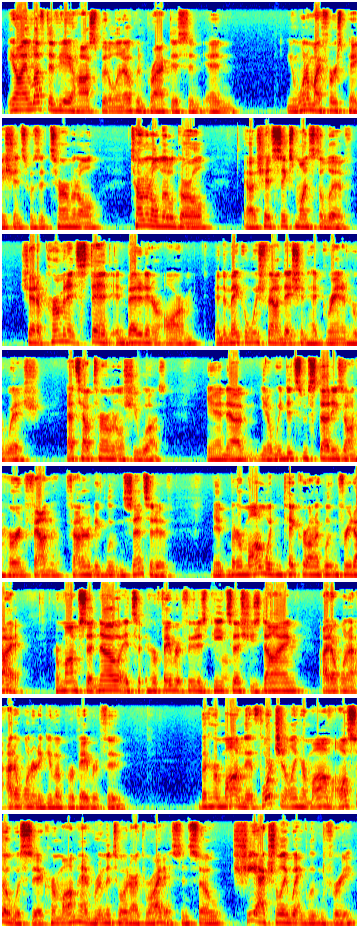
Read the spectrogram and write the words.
you know, I left the VA hospital in open practice, and and you know, one of my first patients was a terminal terminal little girl. Uh, she had six months to live. She had a permanent stent embedded in her arm, and the Make a Wish Foundation had granted her wish. That's how terminal she was. And uh, you know, we did some studies on her and found found her to be gluten sensitive. And, but her mom wouldn't take her on a gluten free diet. Her mom said, "No, it's her favorite food is pizza. She's dying. I don't want to. I don't want her to give up her favorite food." But her mom fortunately her mom also was sick. Her mom had rheumatoid arthritis and so she actually went gluten-free.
